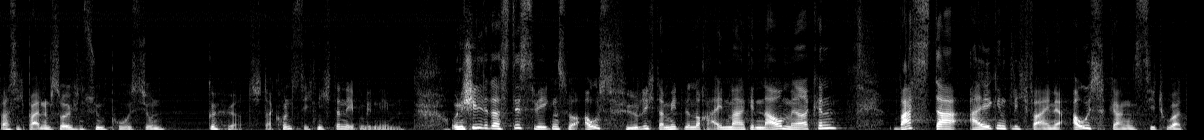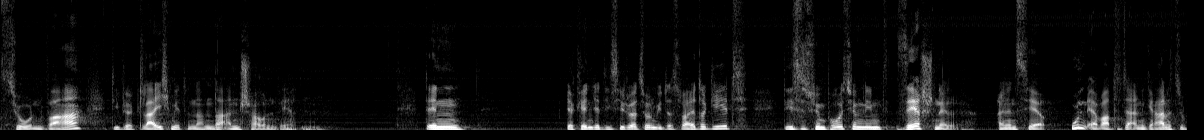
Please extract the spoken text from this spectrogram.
was sich bei einem solchen Symposium gehört. Da konntest du dich nicht daneben benehmen. Und ich schilde das deswegen so ausführlich, damit wir noch einmal genau merken, was da eigentlich für eine Ausgangssituation war, die wir gleich miteinander anschauen werden. Denn ihr kennt ja die Situation, wie das weitergeht. Dieses Symposium nimmt sehr schnell einen sehr unerwarteten, einen geradezu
